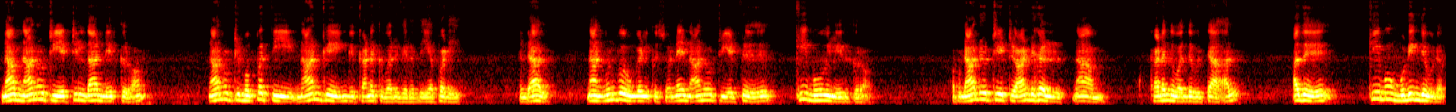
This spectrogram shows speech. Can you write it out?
நாம் நானூற்றி எட்டில் தான் நிற்கிறோம். நானூற்றி முப்பத்தி நான்கு இங்கு கணக்கு வருகிறது. எப்படி? என்றால் நான் முன்பு உங்களுக்கு சொன்னேன் நானூற்றி எட்டு கி மூவில் இருக்கிறோம். அப்போ நானூற்றி எட்டு ஆண்டுகள் நாம் கடந்து வந்துவிட்டால் அது கிமு முடிந்துவிடும்.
